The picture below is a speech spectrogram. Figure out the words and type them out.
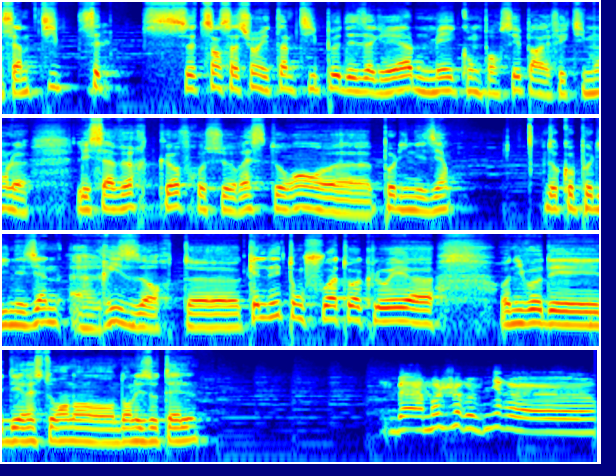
Cette, sensation est un petit peu désagréable, mais compensée par effectivement le- les saveurs qu'offre ce restaurant polynésien. Donc au Polynesian Resort. Quel est ton choix, toi, Chloé, au niveau des, restaurants dans les hôtels? Bah, moi, je vais revenir. euh,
